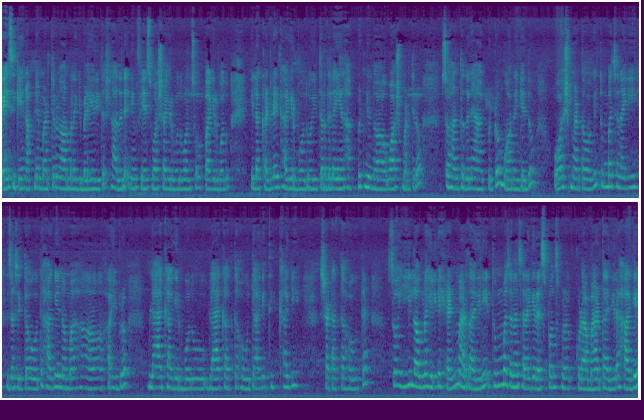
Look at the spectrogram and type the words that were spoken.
ಫೇಸಿಗೆ ಏನು ಅಪ್ಲೈ ಮಾಡ್ತಿರೋ ನಾರ್ಮಲಾಗಿ ಬೆಳಗ್ಗೆ ಎದ್ದ ತಕ್ಷಣ ಅದನ್ನೇ ನಿಮ್ಮ ಫೇಸ್ ವಾಶ್ ಆಗಿರ್ಬೋದು, ಒಂದು ಸೋಪ್ ಆಗಿರ್ಬೋದು, ಇಲ್ಲ ಕಡ್ಲೆಟ್ ಆಗಿರ್ಬೋದು, ಈ ಥರದ್ದೆಲ್ಲ ಏನು ಹಾಕ್ಬಿಟ್ಟು ನೀವು ವಾಶ್ ಮಾಡ್ತೀರೋ ಸೊ ಅಂಥದನ್ನೇ ಹಾಕ್ಬಿಟ್ಟು ಮಾರ್ನಿಂಗ್ ಎದ್ದು ವಾಶ್ ಮಾಡ್ತಾ ಹೋಗಿ ತುಂಬ ಚೆನ್ನಾಗಿ ರಿಸಲ್ಟ್ ಸಿಗ್ತಾ ಹೋಗುತ್ತೆ. ಹಾಗೆ ನಮ್ಮ ಐಬ್ರೋ ಬ್ಲ್ಯಾಕ್ ಆಗಿರ್ಬೋದು ಬ್ಲ್ಯಾಕ್ ಆಗ್ತಾ ಹೋಗುತ್ತೆ, ಹಾಗೆ ತಿಕ್ಕಾಗಿ ಸ್ಟಾರ್ಟ್ ಆಗ್ತಾ ಹೋಗುತ್ತೆ. ಸೊ ಈ ಲಾಗ್ನ ಇಲ್ಲಿಗೆ ಹೆಣ್ಣು ಮಾಡ್ತಾ ಇದ್ದೀನಿ. ತುಂಬ ಜನ ಚೆನ್ನಾಗಿ ರೆಸ್ಪಾನ್ಸ್ ಕೂಡ ಮಾಡ್ತಾ ಇದ್ದೀರಾ. ಹಾಗೆ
